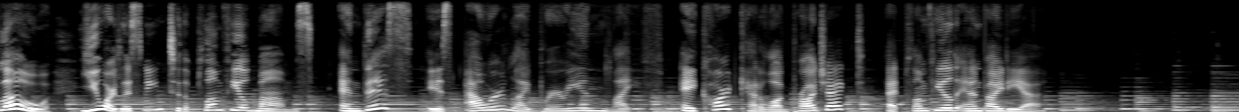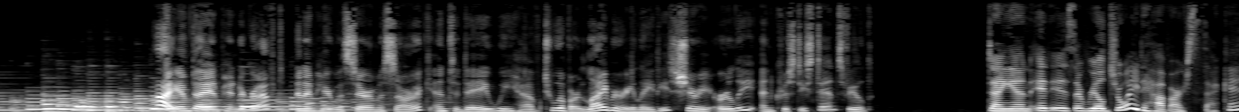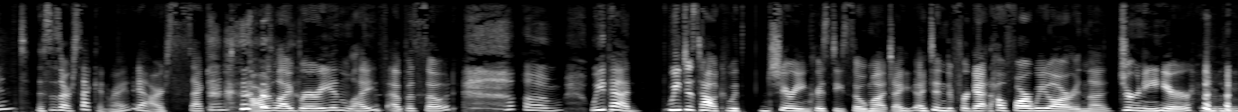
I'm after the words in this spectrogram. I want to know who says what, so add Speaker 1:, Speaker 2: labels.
Speaker 1: Hello! You are listening to the Plumfield Moms, and this is Our Librarian Life, a card catalog project at Plumfield and Paideia.
Speaker 2: Hi, I'm Diane Pendergraft, and I'm here with Sara Masaryk, and today we have two of our library ladies, Sherry Early and Kristi Stansfield.
Speaker 1: Diane, it is a real joy to have our second. This is our second, right? Yeah, our second Our Librarian Life episode. Um, we've had we just talk with Sherry and Kristi so much. I, I tend to forget how far we are in the journey here. Mm-hmm.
